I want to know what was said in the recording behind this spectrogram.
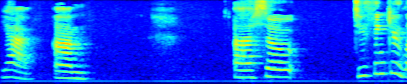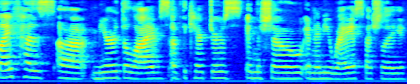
Yeah. Um, uh, so, do you think your life has uh, mirrored the lives of the characters in the show in any way, especially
